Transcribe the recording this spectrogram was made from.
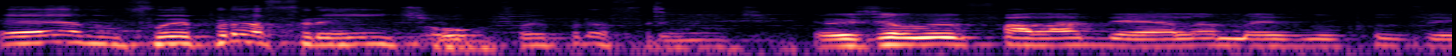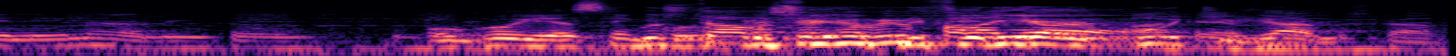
É, não foi pra frente, não foi pra frente. Eu já ouvi falar dela, mas nunca usei nem nada, então. Ô Gui, assim, Gustavo, você já ouviu falar de Orkut já, Gustavo?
